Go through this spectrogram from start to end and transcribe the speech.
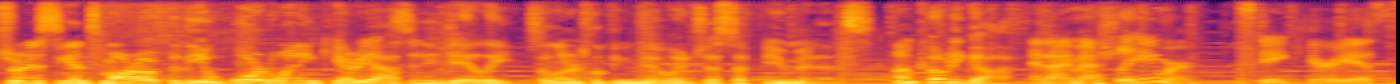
Join us again tomorrow for the award winning Curiosity Daily to learn something new in just a few minutes. I'm Cody Gough. And I'm Ashley Hamer. Stay curious.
